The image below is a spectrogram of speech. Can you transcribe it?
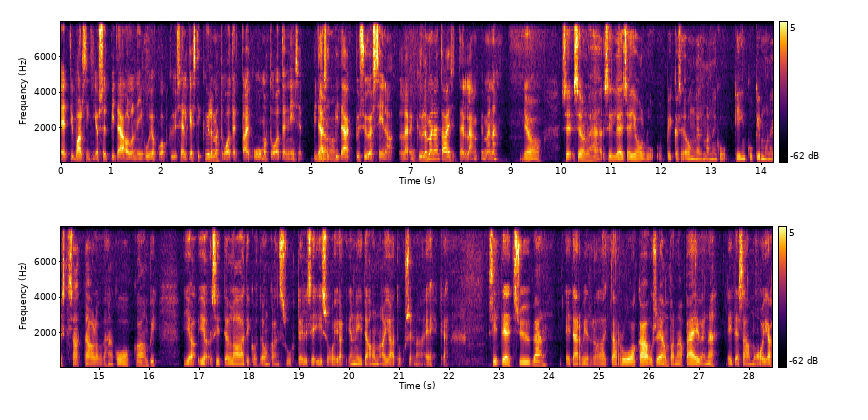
Et varsinkin jos se pitää olla niin kuin joko selkeästi kylmä tuote tai kuuma tuote, niin se pitää, sit pitää pysyä siinä kylmänä tai sitten lämpimänä. Joo. Se, se on vähän silleen se joulu pikkasen ongelma, niin kuin kinkkukin monesti saattaa olla vähän kookkaampi. Ja, ja sitten laatikot on myös suhteellisen isoja ja niitä on ajatuksena ehkä. Sitten että syvään, ei tarvitse laittaa ruokaa useampana päivänä, niitä samoja.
